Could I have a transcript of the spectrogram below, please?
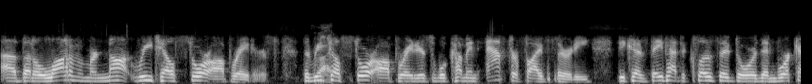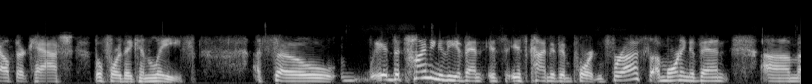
uh, but a lot of them are not retail store operators. The retail right. store operators will come in after 5:30 because they've had to close their door then work out their cash before they can leave so the timing of the event is, is kind of important for us. A morning event, um,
